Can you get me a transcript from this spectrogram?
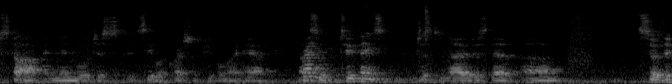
stop and then we'll just see what questions people might have. Uh, So two things just to note is that, um, so the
